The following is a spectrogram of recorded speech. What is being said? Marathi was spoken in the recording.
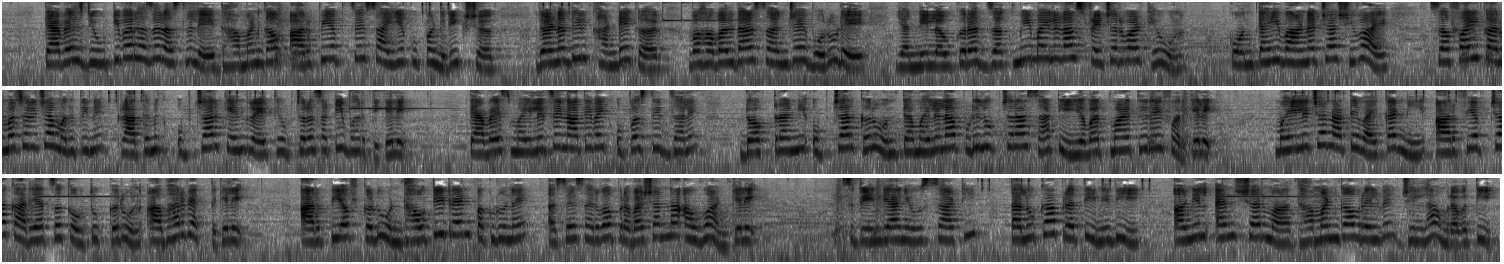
त्यावेळेस ड्युटीवर हजर असलेले धामणगाव आरपीएफचे सहाय्यक उपनिरीक्षक रणधीर खांडेकर व हवालदार संजय बोरुडे यांनी लवकरच जखमी महिलेला स्ट्रेचरवर ठेवून कोणत्याही वाहनाच्या शिवाय सफाई कर्मचारीच्या मदतीने प्राथमिक उपचार केंद्र येथे उपचारासाठी भरती केले. त्यावेळेस महिलेचे नातेवाईक उपस्थित झाले. डॉक्टरांनी उपचार करून त्या महिलेला पुढील उपचारासाठी यवतमाळ येथे रेफर केले. महिलेच्या नातेवाईकांनी आरपीएफच्या कार्याचं कौतुक करून आभार व्यक्त केले. आरपीएफकडून धावती ट्रेन पकडू नये असे सर्व प्रवाशांना आव्हान केले. सिटी इंडिया न्यूजसाठी तालुका प्रतिनिधी अनिल एन शर्मा धामणगाव रेल्वे जिल्हा अमरावती.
